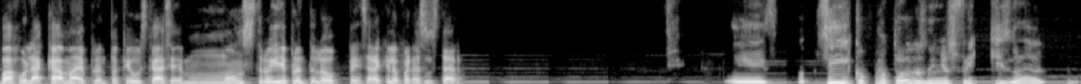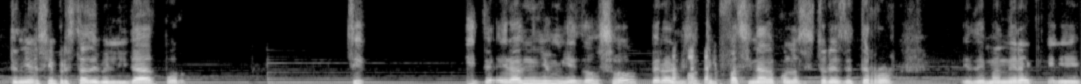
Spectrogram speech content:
bajo la cama, de pronto que buscaba ese monstruo y de pronto lo pensara que lo fuera a asustar? sí, como todos los niños frikis, ¿no? Tenía siempre esta debilidad por... Sí, era un niño miedoso, pero al mismo tiempo fascinado con las historias de terror. De manera que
